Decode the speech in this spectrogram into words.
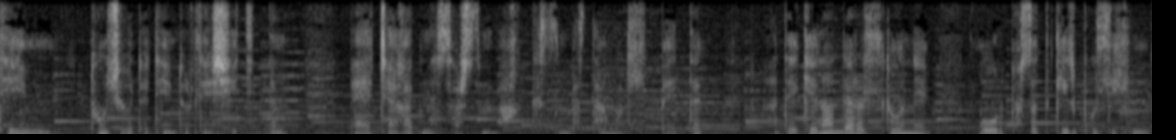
тийм түн шиг өдөө тийм төрлийн шийдтэн байж байгаад нас орсон байх гэсэн бас таамаглалт байдаг. А тэгээ кинон дээр бол түүний өөр бусад гэр бүлийнх нь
